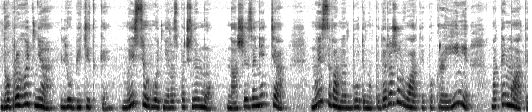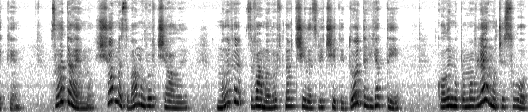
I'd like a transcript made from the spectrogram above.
Доброго дня, любі дітки! Ми сьогодні розпочнемо наше заняття. Ми з вами будемо подорожувати по країні математики. Згадаємо, що ми з вами вивчали. Ми з вами навчились лічити до 9. Коли ми промовляємо число,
